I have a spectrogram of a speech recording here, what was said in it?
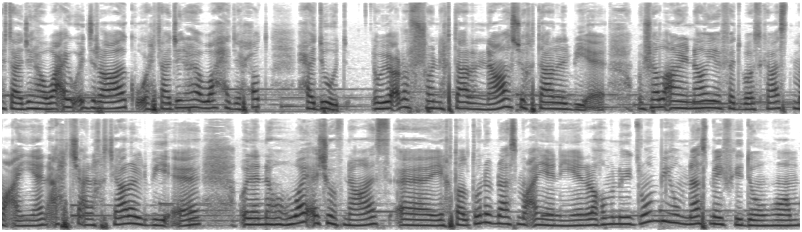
يحتاج لها وعي وإدراك ويحتاج لها واحد يحط حدود. ويعرف شلون يختار الناس ويختار البيئة. وإن شاء الله أنا ناوية في بودكاست معين أحكي عن اختيار البيئة. ولأنه هواي أشوف ناس آه، يختلطون بناس معينين رغم أنه يدرون بيهم ناس ما يفيدوهم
